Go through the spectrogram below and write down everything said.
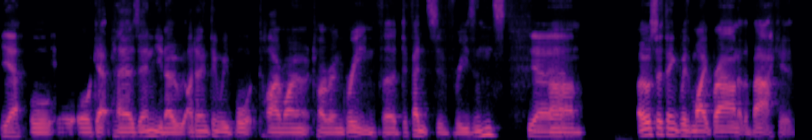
Yeah. Or, or, or get players in. You know, I don't think we bought Tyrone Tyrone Green for defensive reasons. Yeah. yeah. Um, I also think with Mike Brown at the back, it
